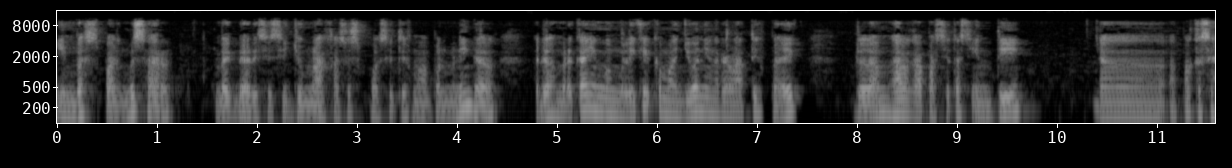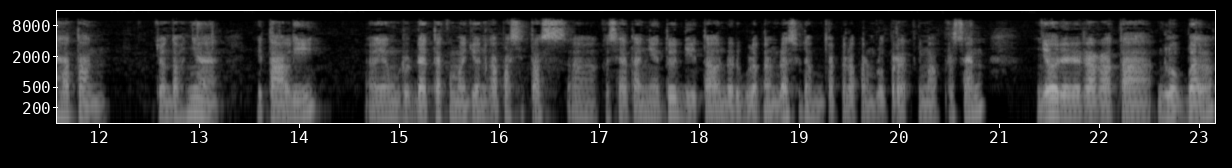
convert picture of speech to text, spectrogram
imbas paling besar, baik dari sisi jumlah kasus positif maupun meninggal, adalah mereka yang memiliki kemajuan yang relatif baik dalam hal kapasitas inti eh, apa kesehatan. Contohnya, Italia yang menurut data kemajuan kapasitas uh, kesehatannya itu di tahun 2018 sudah mencapai 85 persen, jauh dari rata-rata global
